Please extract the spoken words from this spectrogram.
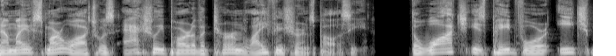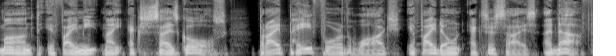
Now, my smartwatch was actually part of a term life insurance policy. The watch is paid for each month if I meet my exercise goals, but I pay for the watch if I don't exercise enough.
